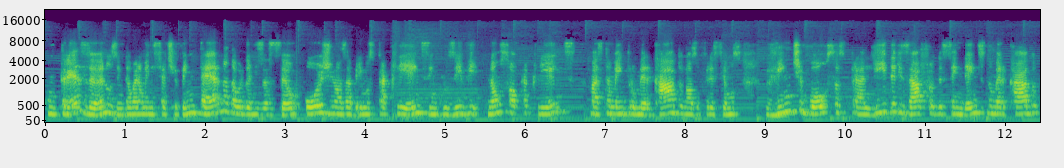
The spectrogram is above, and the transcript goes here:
com três anos, então era uma iniciativa interna da organização. Hoje nós abrimos para clientes, inclusive não só para clientes, mas também para o mercado. Nós oferecemos 20 bolsas para líderes afrodescendentes no mercado,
